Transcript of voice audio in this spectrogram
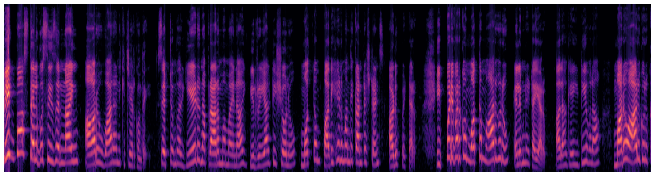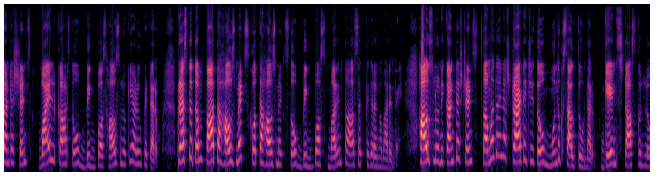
Bigg Boss Telugu season nine ఆరో వారానికి చేరుకుంది. సెప్టెంబర్ ఏడున ప్రారంభమైన ఈ రియాలిటీ షోలో మొత్తం పదిహేను మంది కంటెస్టెంట్స్ అడుగుపెట్టారు. ఇప్పటి వరకు మొత్తం ఆరుగురు ఎలిమినేట్ అయ్యారు. అలాగే ఇటీవల మరో ఆరుగురు కంటెస్టెంట్స్ వైల్డ్ కార్డ్తో బిగ్ బాస్ హౌస్లోకి అడుగుపెట్టారు. ప్రస్తుతం పాత హౌస్ మేట్స్ కొత్త హౌస్ మేట్స్తో బిగ్ బాస్ మరింత ఆసక్తికరంగా మారింది. హౌస్లోని కంటెస్టెంట్స్ తమదైన స్ట్రాటజీతో ముందుకు సాగుతూ ఉన్నారు. గేమ్స్ టాస్కుల్లో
